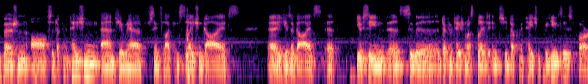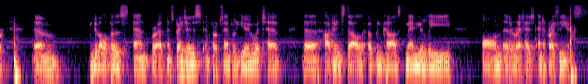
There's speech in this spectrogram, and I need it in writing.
version of the documentation. And here we have things like installation guides, user guides. Uh, you've seen uh, so the documentation was split into documentation for users, for um, developers, and for administrators. And for example, here we would have uh, how to install OpenCast manually on uh, Red Hat Enterprise Linux.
